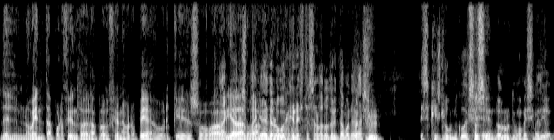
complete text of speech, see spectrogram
del 90% de la producción europea, porque eso habría Aquí en dado. España, algo- desde luego, es que le está salvando 30 monedas. es que es lo único que está Sí, sí. el último mes y medio. ¿eh?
